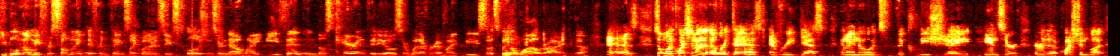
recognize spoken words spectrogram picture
people know me for so many different things, like whether it's the explosions or now by Ethan in those Karen videos or whatever it might be. So it's been a wild ride. Yeah. It has. So one question I, I like to ask every guest, and I know it's the cliche answer or the question, but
